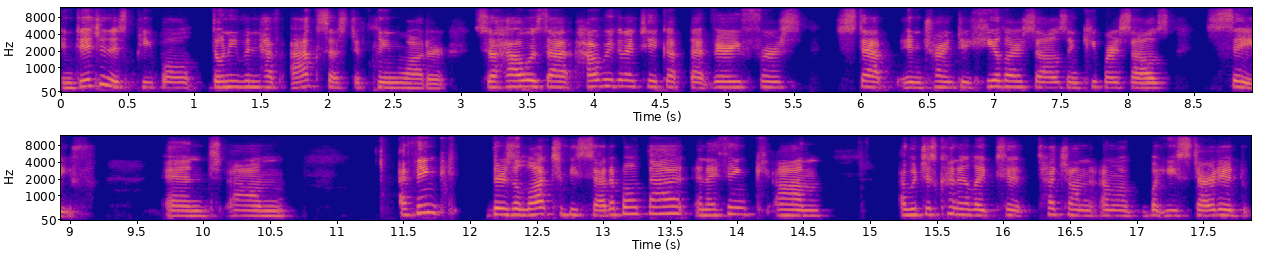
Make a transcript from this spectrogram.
Indigenous people don't even have access to clean water. So how is that, how are we going to take up that very first step in trying to heal ourselves and keep ourselves safe? And um, I think there's a lot to be said about that. And I think um, I would just kind of like to touch on what- what you started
